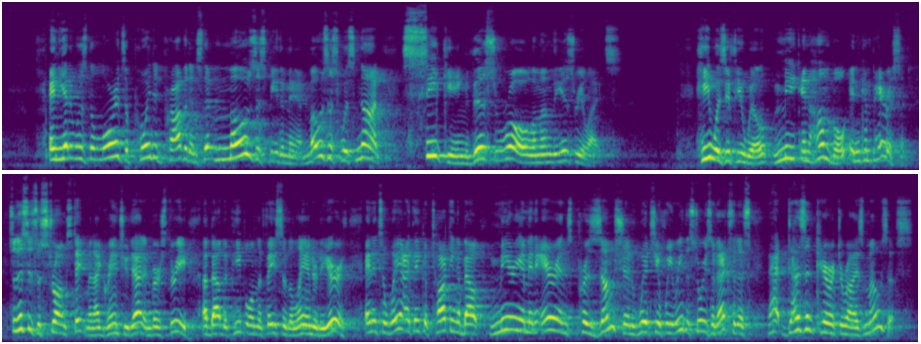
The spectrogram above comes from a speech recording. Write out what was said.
And yet it was the Lord's appointed providence that Moses be the man. Moses was not seeking this role among the Israelites. He was, if you will, meek and humble in comparison. So, this is a strong statement, I grant you that in verse 3 about the people on the face of the land or the earth. And it's a way, I think, of talking about Miriam and Aaron's presumption, which, if we read the stories of Exodus, that doesn't characterize Moses.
